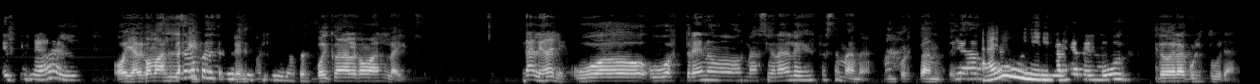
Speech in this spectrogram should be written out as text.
el final. Oye, algo más light. Les- voy con algo más light. Dale, dale. Hubo, hubo estrenos nacionales esta semana, importantes, Ay, el mood. de la cultura.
